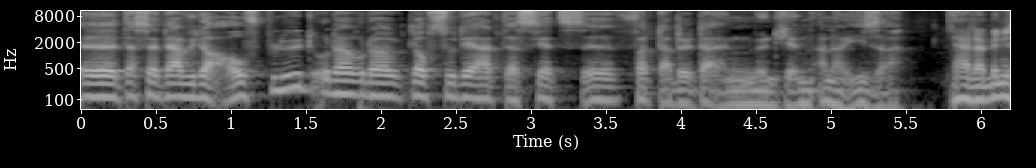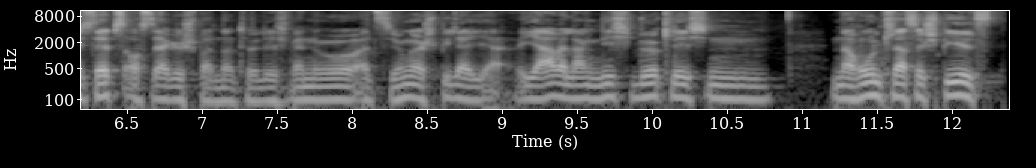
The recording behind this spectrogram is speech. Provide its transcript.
äh, dass er da wieder aufblüht oder, oder glaubst du, der hat das jetzt äh, verdattelt da in München an der Isar? Ja, da bin ich selbst auch sehr gespannt natürlich, wenn du als junger Spieler jahrelang nicht wirklich in einer hohen Klasse spielst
